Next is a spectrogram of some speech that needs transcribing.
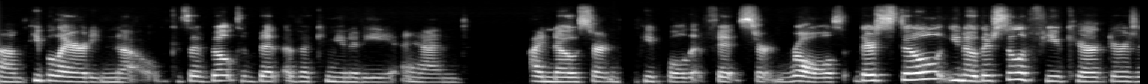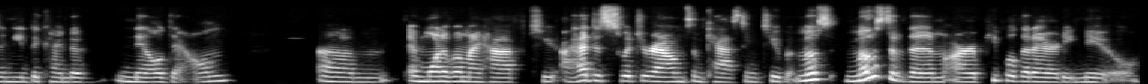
um, people i already know because i've built a bit of a community and I know certain people that fit certain roles. There's still, you know, there's still a few characters I need to kind of nail down um, and one of them I have to I had to switch around some casting too, but most most of them are people that I already knew,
